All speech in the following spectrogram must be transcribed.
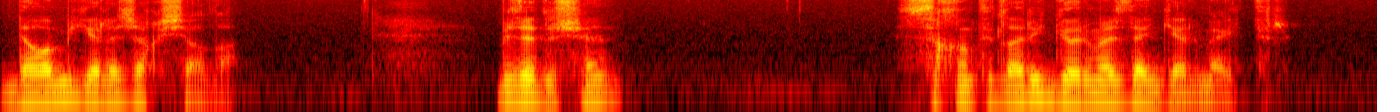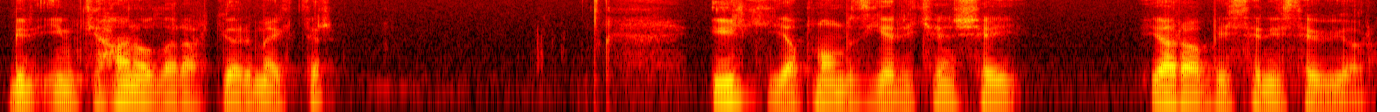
Devamı gelecek inşallah. Bize düşen sıkıntıları görmezden gelmektir. Bir imtihan olarak görmektir. İlk yapmamız gereken şey, Ya Rabbi seni seviyorum.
